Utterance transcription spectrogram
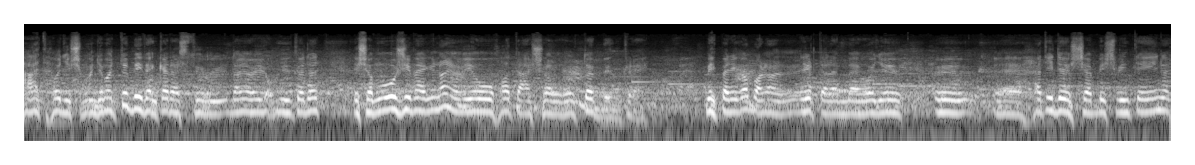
hát hogy is mondjam, hogy több éven keresztül nagyon jól működött, és a Mózsi meg nagyon jó hatással volt többünkre. Mégpedig abban az értelemben, hogy ő, ő hát idősebb is, mint én,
